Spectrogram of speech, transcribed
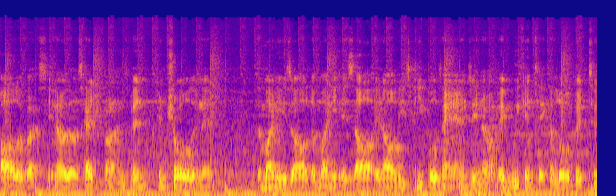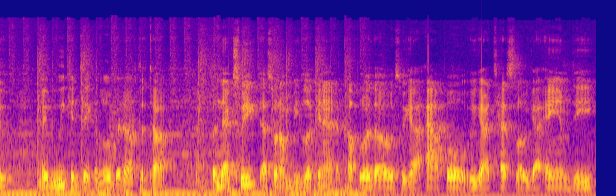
all of us. You know, those hedge funds been controlling it. The money is all the money is all in all these people's hands. You know, maybe we can take a little bit too. Maybe we can take a little bit off the top. So next week, that's what I'm gonna be looking at. A couple of those. We got Apple, we got Tesla, we got AMD,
